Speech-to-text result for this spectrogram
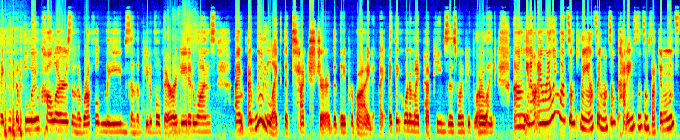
like the blue colors and the ruffled leaves and the beautiful variegated ones, I'm, I really like the texture that they provide. I, I think one of my pet peeves is when people are like, um, you know, I really want some plants, I want some cuttings and some succulents,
